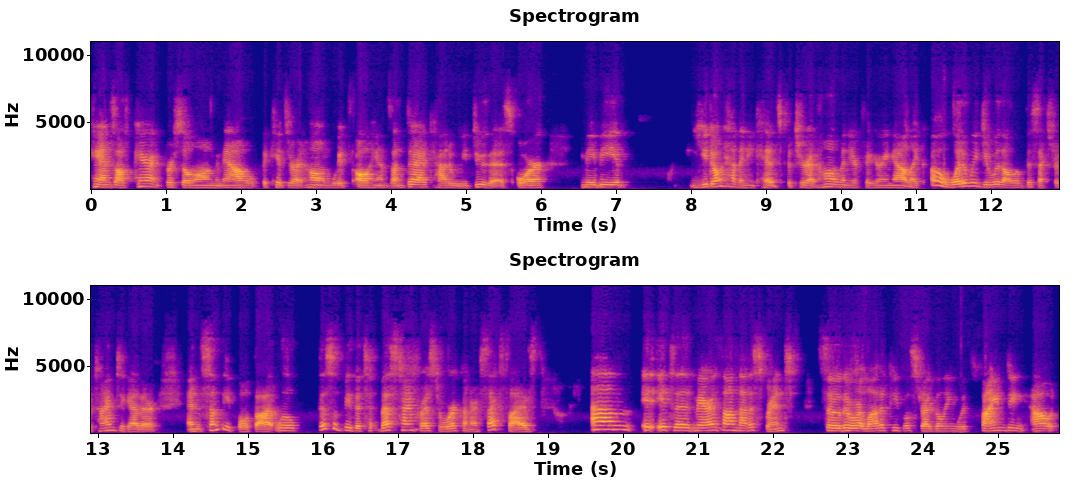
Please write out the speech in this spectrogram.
hands off parent for so long. Now the kids are at home. It's all hands on deck. How do we do this? Or maybe you don't have any kids, but you're at home and you're figuring out, like, oh, what do we do with all of this extra time together? And some people thought, well, this would be the t- best time for us to work on our sex lives. Um, it, it's a marathon, not a sprint. So there were a lot of people struggling with finding out,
